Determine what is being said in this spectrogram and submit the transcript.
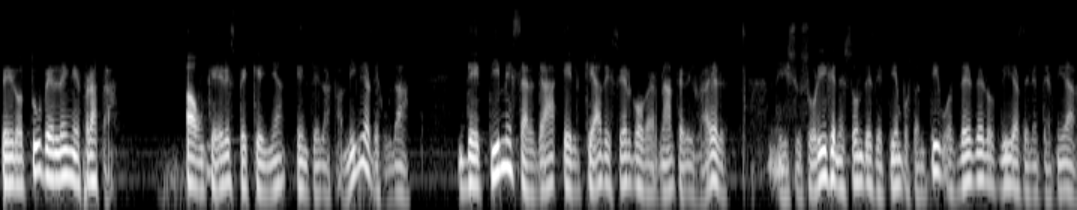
pero tú, Belén Efrata, aunque eres pequeña entre las familias de Judá, de ti me saldrá el que ha de ser gobernante de Israel. Y sus orígenes son desde tiempos antiguos, desde los días de la eternidad.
